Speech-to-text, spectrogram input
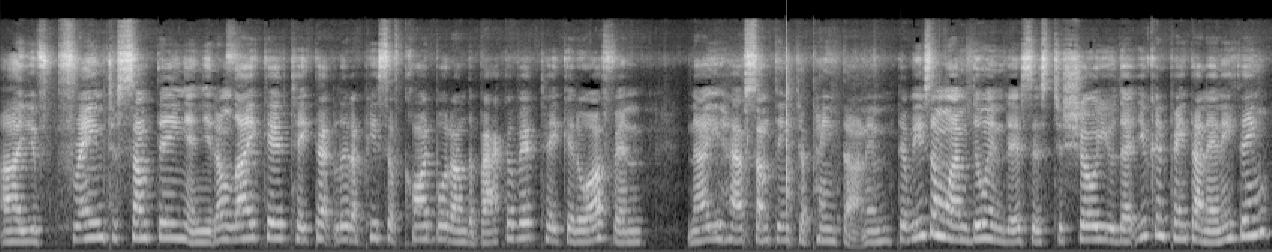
uh, you've framed something and you don't like it, take that little piece of cardboard on the back of it, take it off and now you have something to paint on. And the reason why I'm doing this is to show you that you can paint on anything.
